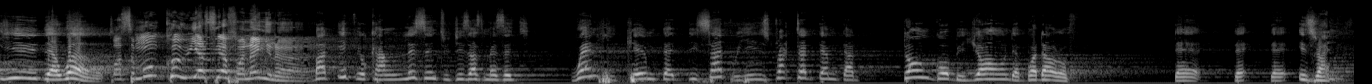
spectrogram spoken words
ye the world. ɔsɛ monkɔ wiase afanan nyinaa But if you can listen to Jesus' message, when he came, the disciple, he instructed them that don't go beyond the border of the, the, the Israelites.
